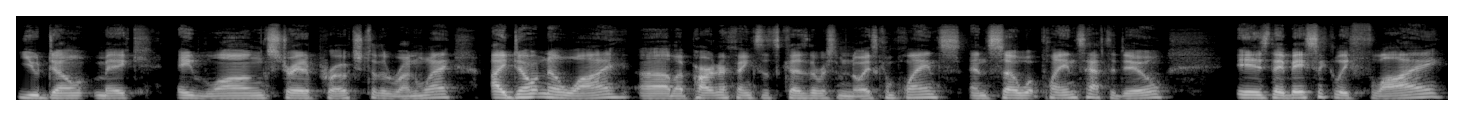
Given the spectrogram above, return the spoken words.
you don't make a long straight approach to the runway. I don't know why. Uh, my partner thinks it's because there were some noise complaints, and so what planes have to do is they basically fly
